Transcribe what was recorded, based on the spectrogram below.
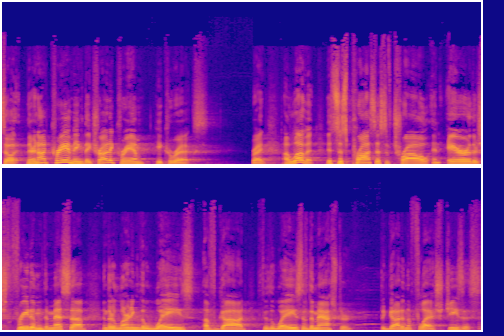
So they're not cramming, they try to cram, he corrects. Right? I love it. It's this process of trial and error. There's freedom to mess up, and they're learning the ways of God through the ways of the Master, the God in the flesh, Jesus.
